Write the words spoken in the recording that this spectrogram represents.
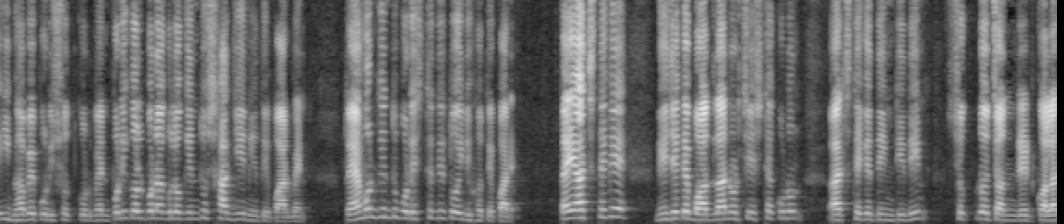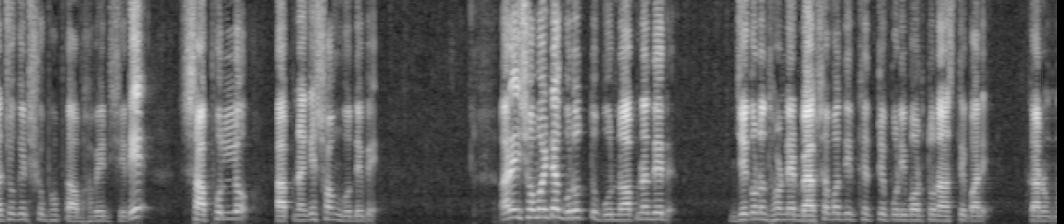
এইভাবে পরিশোধ করবেন, পরিকল্পনাগুলো কিন্তু সাজিয়ে নিতে পারবেন। তো এমন কিন্তু পরিস্থিতি তৈরি হতে পারে। তাই আজ থেকে নিজেকে বদলানোর চেষ্টা করুন। আজ থেকে তিনটি দিন শুক্রচন্দ্রের কলাযোগের শুভ প্রভাবের জেরে সাফল্য আপনাকে সঙ্গ দেবে। আর এই সময়টা গুরুত্বপূর্ণ। আপনাদের যে কোনো ধরনের ব্যবসাপাতির ক্ষেত্রে পরিবর্তন আসতে পারে। কারণ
